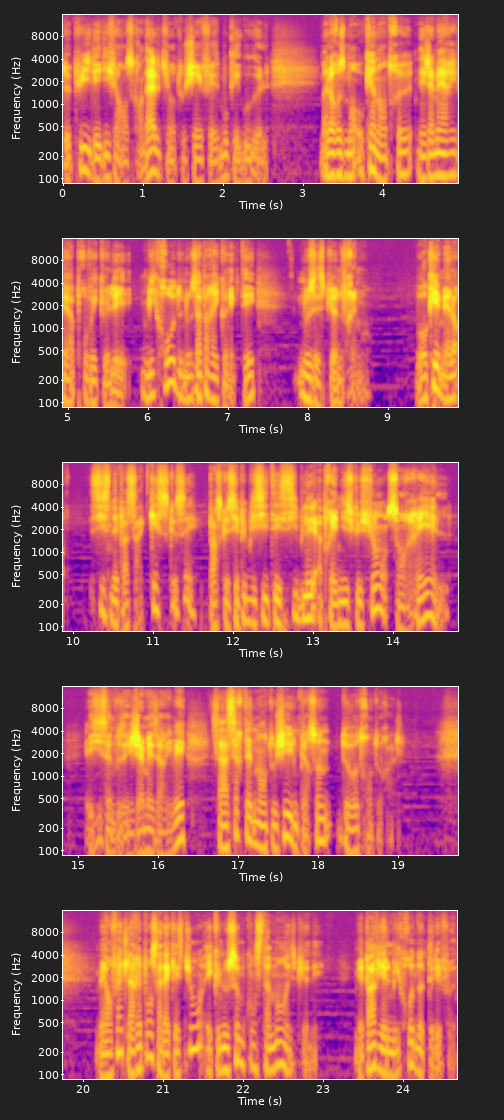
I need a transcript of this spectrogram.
depuis les différents scandales qui ont touché Facebook et Google. Malheureusement, aucun d'entre eux n'est jamais arrivé à prouver que les micros de nos appareils connectés nous espionnent vraiment. Bon ok, mais alors, si ce n'est pas ça, qu'est-ce que c'est? Parce que ces publicités ciblées après une discussion sont réelles. Et si ça ne vous est jamais arrivé, ça a certainement touché une personne de votre entourage. Mais en fait, la réponse à la question est que nous sommes constamment espionnés, mais pas via le micro de notre téléphone.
